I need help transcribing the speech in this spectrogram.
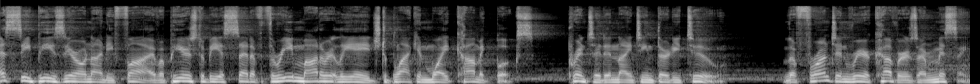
SCP-095 appears to be a set of three moderately aged black and white comic books, printed in 1932. The front and rear covers are missing,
